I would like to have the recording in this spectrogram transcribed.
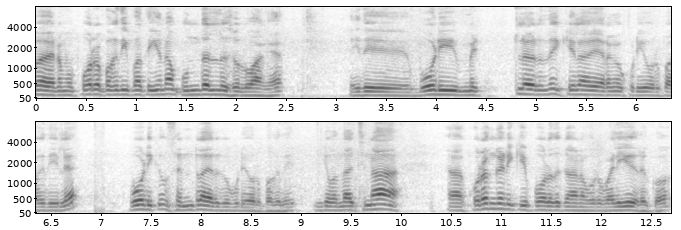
இப்போ நம்ம போகிற பகுதி பார்த்திங்கன்னா முந்தல்னு சொல்லுவாங்க. இது போடி மெட்லேருந்து கீழே இறங்கக்கூடிய ஒரு பகுதியில் போடிக்கும் சென்டராக இருக்கக்கூடிய ஒரு பகுதி. இங்கே வந்தாச்சுன்னா குரங்கணிக்கு போகிறதுக்கான ஒரு வழியும் இருக்கும்.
